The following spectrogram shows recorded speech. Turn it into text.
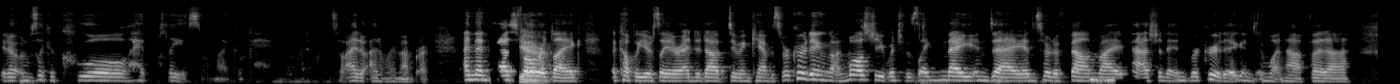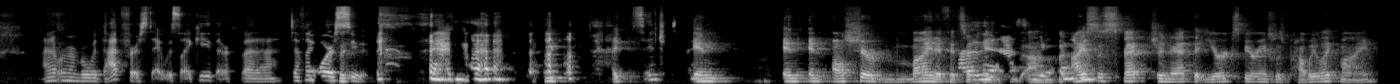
you know, it was like a cool hip place. So I'm like, okay so I don't, I don't remember. And then fast yeah. forward like a couple years later, ended up doing campus recruiting on Wall Street, which was like night and day, and sort of found mm-hmm. my passion in recruiting and, and whatnot. But uh, I don't remember what that first day was like either. But uh, definitely wore a suit. it's interesting. And and and I'll share mine if it's okay. Um, but I suspect Jeanette that your experience was probably like mine,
